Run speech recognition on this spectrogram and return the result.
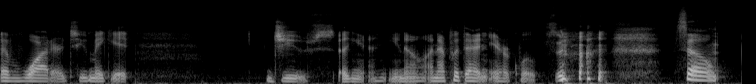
of water to make it juice again, you know, and I put that in air quotes. so,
